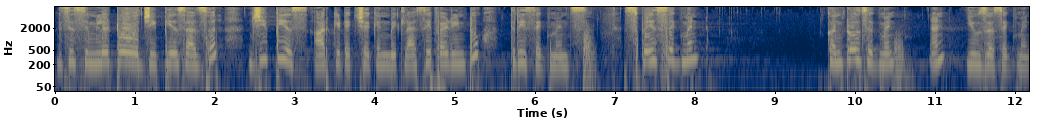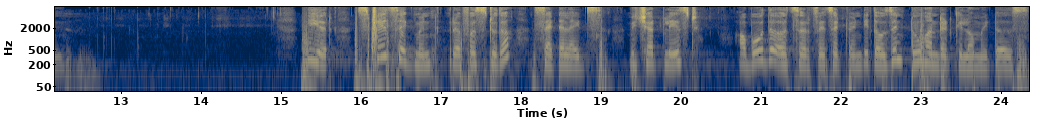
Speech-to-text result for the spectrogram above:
This is similar to our GPS as well. GPS architecture can be classified into three segments. Space segment, control segment and user segment. Here, space segment refers to the satellites which are placed above the earth's surface at 20,200 kilometers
